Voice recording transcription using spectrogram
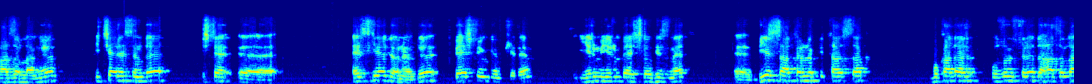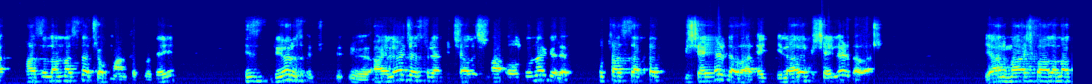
hazırlanıyor. İçerisinde işte e, eskiye dönüldü. 5000 gün prim, 20-25 yıl hizmet, e, bir satırlık bir taslak bu kadar uzun sürede hazırla, hazırlanması da çok mantıklı değil. Biz diyoruz e, aylarca süren bir çalışma olduğuna göre bu taslakta bir şeyler de var, ek, ilave bir şeyler de var. Yani maaş bağlamak,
